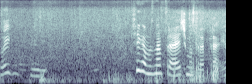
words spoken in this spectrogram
Oi? Chegamos na praia, eu mostrar a praia.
